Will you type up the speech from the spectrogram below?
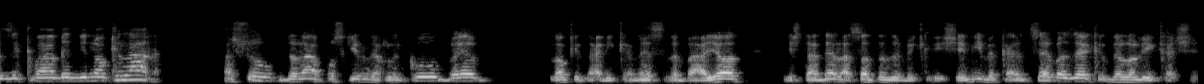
זה, כבר דינו כלך. חשוב, גדולי הפוסקים נחלקו, ולא כדאי להיכנס לבעיות, נשתדל לעשות את זה בכלי שני וכיוצא בזה כדי לא להיקשר.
